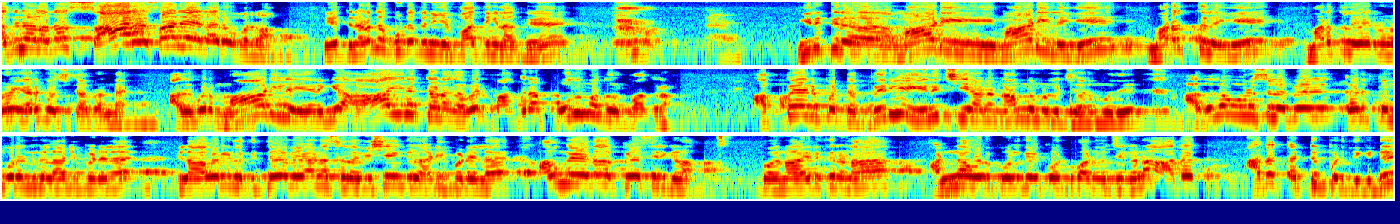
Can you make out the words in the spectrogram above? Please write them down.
அதனாலதான் சார சார எல்லாரும் வர்றான். நேற்று நடந்த கூட்டத்தை நீங்க பாத்தீங்களாக்கு? இருக்கிற மாடி மாடியிலேயே மரத்திலேயே மரத்துல ஏறணும் இறங்க வச்சுட்டாரு அண்ணன். அதுக்கப்புறம் மாடியில இறங்கி ஆயிரக்கணக்கான பேர் பாக்குறான் பொதுமக்கள் பாக்குறான். அப்பேற்பட்ட பெரிய எழுச்சியான நாம் தமிழ் கட்சி வரும்போது அதுல ஒரு சில பேர் கருத்து முரண்கள் அடிப்படையில இல்ல அவர்களுக்கு தேவையான சில விஷயங்கள் அடிப்படையில அவங்க ஏதாவது பேசியிருக்கலாம். இப்போ நான் இருக்கிறேன்னா அண்ணா ஒரு கொள்கை கோட்பாடு வச்சிருக்கேன்னா அதை அதை கட்டுப்படுத்திக்கிட்டு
